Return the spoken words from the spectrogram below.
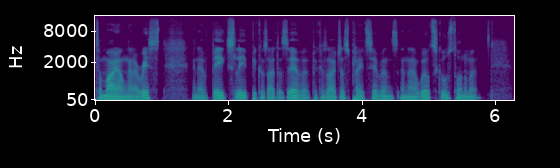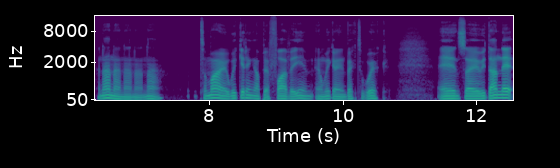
tomorrow I'm gonna rest and have a big sleep because I deserve it because I just played sevens in a World Schools tournament." Nah, nah, nah, nah, nah tomorrow we're getting up at 5 a.m. and we're going back to work. And so we've done that.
